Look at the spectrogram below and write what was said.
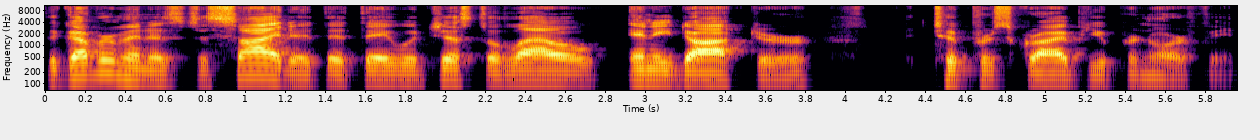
The government has decided that they would just allow any doctor to prescribe buprenorphine.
